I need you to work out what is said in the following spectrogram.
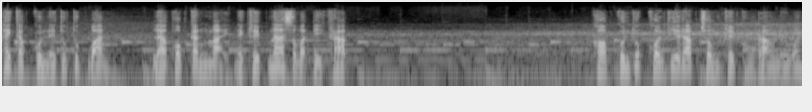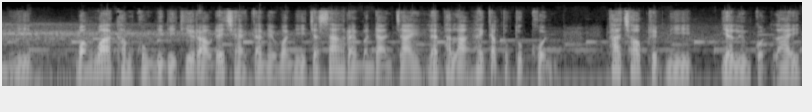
ให้กับคุณในทุกๆวัน แล้วพบกันใหม่ในคลิปหน้าสวัสดีครับ ขอบคุณทุกคนที่รับชมคลิปของเราในวันนี้ หวังว่าคำคมดีๆ ที่เราได้แชร์กันในวันนี้จะสร้างแรงบันดาลใจ และพลังให้กับทุกๆ คน ถ้าชอบคลิปนี้ อย่าลืมกดไลค์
